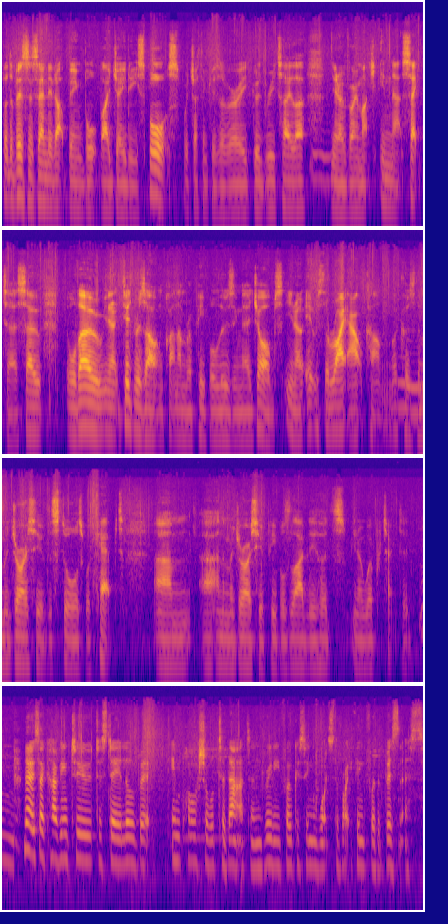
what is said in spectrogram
But the business ended up being bought by JD Sports, which I think is a very good retailer, mm. you know, very much in that sector. So although, you know, it did result in quite a number of people losing their jobs, you know, it was the right outcome because mm. the majority of the stores were kept um, uh, and the majority of people's livelihoods, you know, were protected. Mm. No, it's like having to, to stay a little bit impartial to that and really focusing on what's the right thing for the business.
